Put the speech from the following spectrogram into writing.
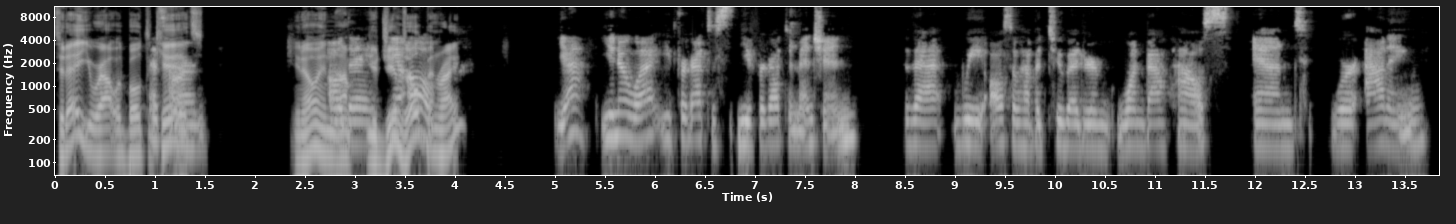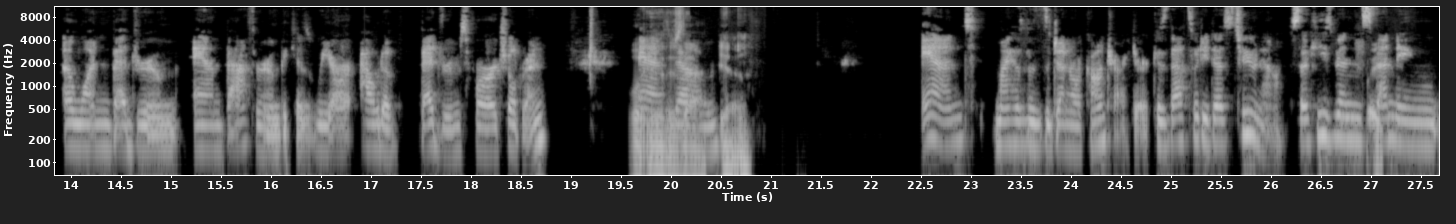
Today you were out with both the That's kids, hard. you know, and um, your gym's Yeah, oh. open, right? Yeah, you know what? You forgot to you forgot to mention that we also have a two bedroom, one bath house, and we're adding a one bedroom and bathroom because we are out of bedrooms for our children. Well, yeah, And, there's um. Yeah. And my husband's a general contractor because that's what he does too now. So he's been spending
